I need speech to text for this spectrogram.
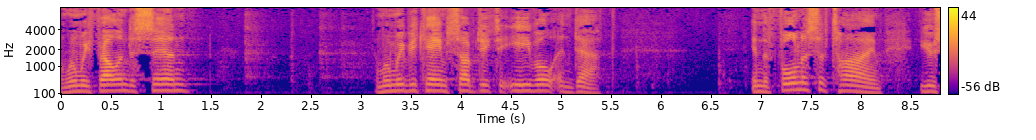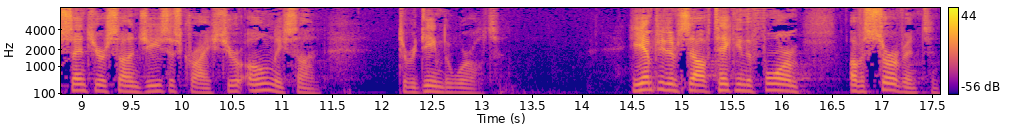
And when we fell into sin, and when we became subject to evil and death, in the fullness of time, you sent your Son, Jesus Christ, your only Son, to redeem the world. He emptied himself, taking the form of a servant. And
